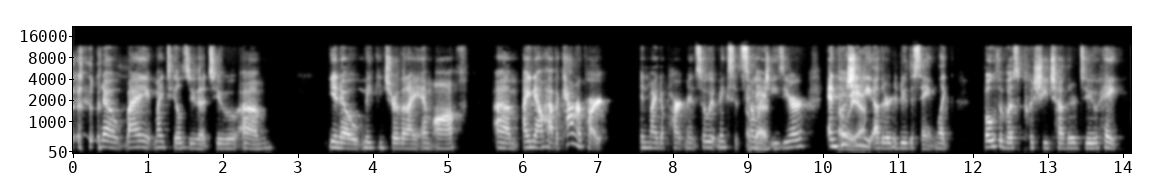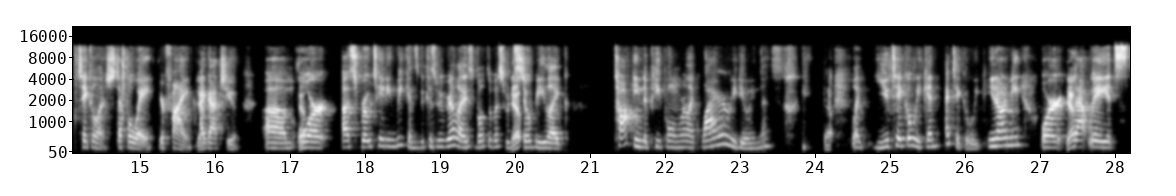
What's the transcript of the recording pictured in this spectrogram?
no, my my teals do that too. Um, you know, making sure that I am off. Um, I now have a counterpart in my department, so it makes it so Okay. much easier. And Oh, pushing yeah. the other to do the same. Like both of us push each other to, hey, take a lunch, step away, you're fine, I got you. Um, Yep. or us rotating weekends because we realized both of us would Yep. still be like talking to people, and we're like, why are we doing this? Yep. like you take a weekend, I take a week. You know what I mean? Or Yep. that way it's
